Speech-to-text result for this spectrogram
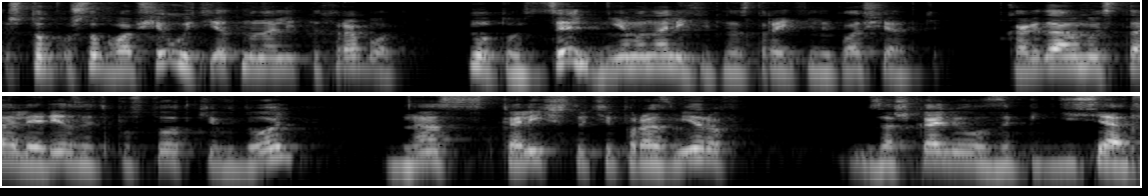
чтобы, чтобы вообще уйти от монолитных работ. Ну, то есть цель не монолитить на строительной площадке. Когда мы стали резать пустотки вдоль, у нас количество типа размеров зашкаливало за 50.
